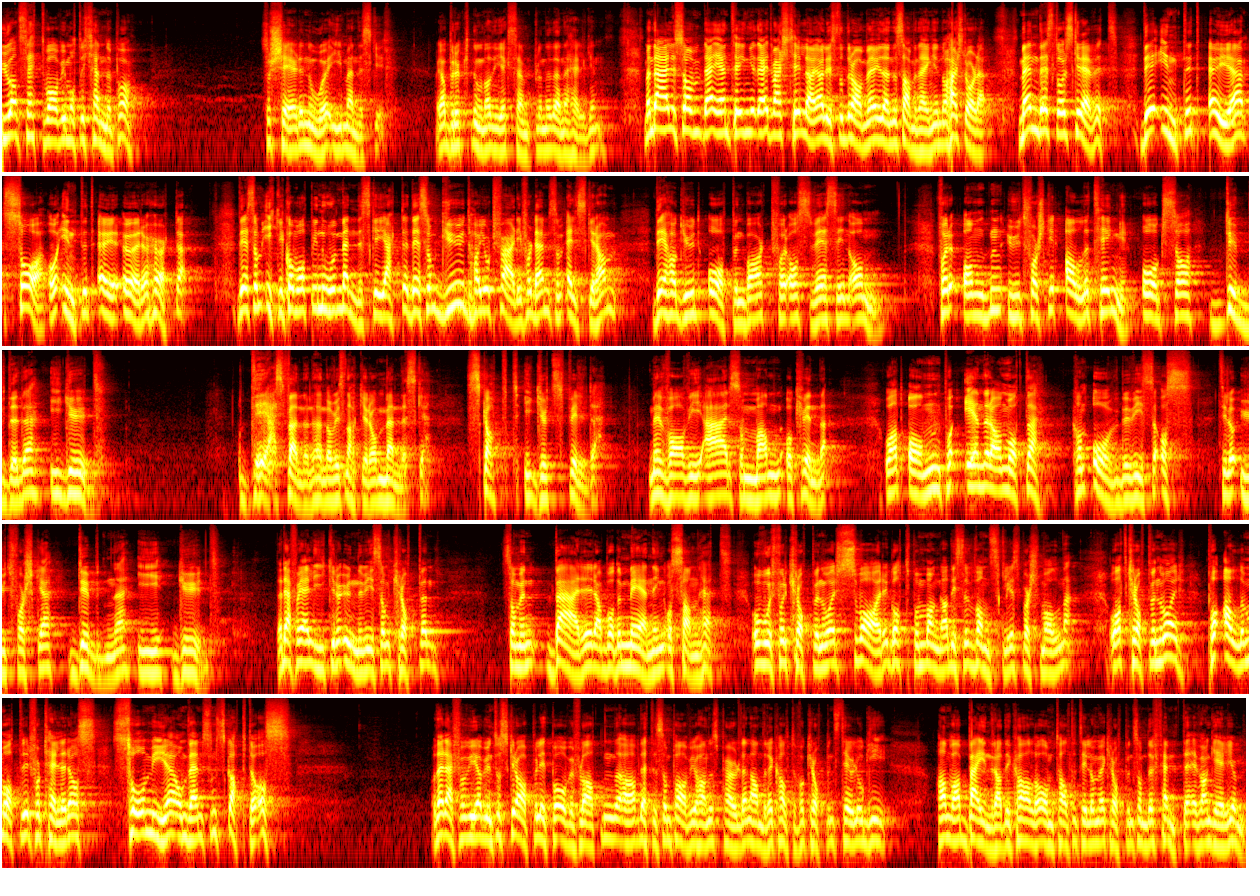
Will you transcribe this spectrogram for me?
Uansett hva vi måtte kjenne på, så skjer det noe i mennesker. Jeg har brukt noen av de eksemplene denne helgen. Men det er, liksom, det er, ting, det er et vers til da, jeg har lyst til å dra med i denne sammenhengen. og her står det. Men det står skrevet Det intet øye så og intet øre hørte. Det som ikke kom opp i noe menneskehjerte, det som Gud har gjort ferdig for dem som elsker ham, det har Gud åpenbart for oss ved sin ånd. For ånden utforsker alle ting, også dybdene i Gud. Og Det er spennende når vi snakker om mennesket, skapt i Guds bilde, med hva vi er som mann og kvinne. Og at Ånden på en eller annen måte kan overbevise oss til å utforske dybdene i Gud. Det er derfor jeg liker å undervise om kroppen som en bærer av både mening og sannhet. Og hvorfor kroppen vår svarer godt på mange av disse vanskelige spørsmålene. Og at kroppen vår på alle måter forteller oss så mye om hvem som skapte oss. Og Det er derfor vi har begynt å skrape litt på overflaten av dette som pave Johannes Paul 2. kalte for kroppens teologi. Han var beinradikal og omtalte til og med kroppen som det femte evangelium.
